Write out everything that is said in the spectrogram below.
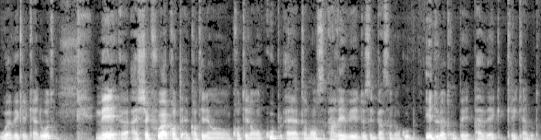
ou avec quelqu'un d'autre. Mais à chaque fois, quand, quand, elle est en, quand elle est en couple, elle a tendance à rêver de cette personne en couple et de la tromper avec quelqu'un d'autre.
